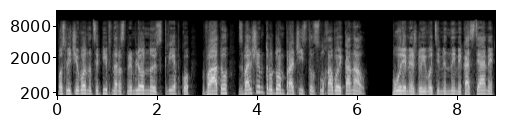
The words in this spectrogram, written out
после чего, нацепив на распрямленную скрепку вату, с большим трудом прочистил слуховой канал. Буря между его теменными костями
